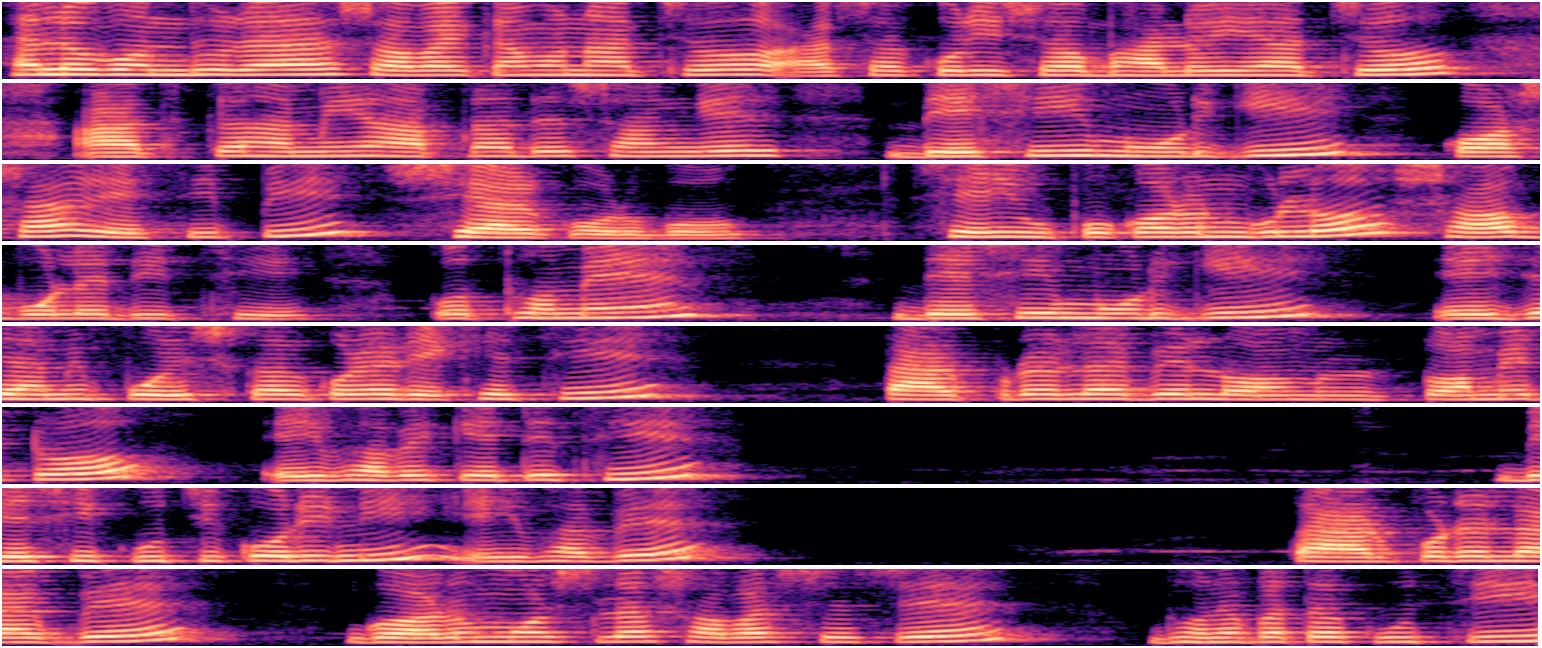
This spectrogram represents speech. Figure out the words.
Hello বন্ধুরা, সবাই কেমন আছো? আশা করি সব ভালোই আছো। আজকে আমি আপনাদের সঙ্গে দেশি মুরগি কষা রেসিপি শেয়ার করব। সেই উপকরণগুলো সব বলে দিচ্ছি। প্রথমে দেশি মুরগি, এই যে আমি পরিষ্কার করে রেখেছি, তারপরে লাগবে লম- টমেটো, এইভাবে কেটেছি। বেশি কুচি করিনি এইভাবে। তারপরে লাগবে গরম মশলা সবার শেষে ধনেপাতা কুচি,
